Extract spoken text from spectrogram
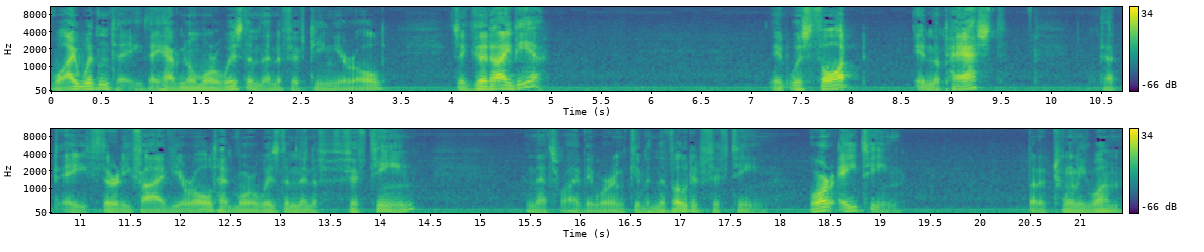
Why wouldn't they? They have no more wisdom than a 15 year old. It's a good idea. It was thought in the past that a 35 year old had more wisdom than a 15, and that's why they weren't given the vote at 15 or 18, but at 21.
